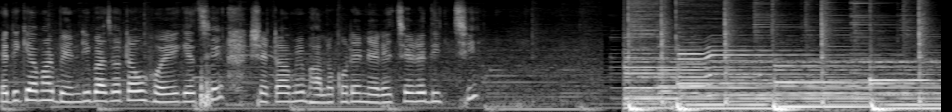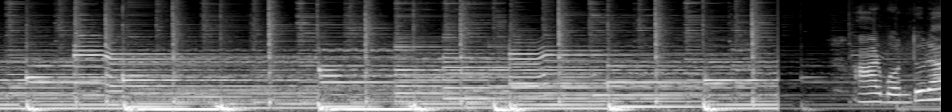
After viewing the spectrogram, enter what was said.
এদিকে আমার ভেন্ডি বাজাটাও হয়ে গেছে, সেটা আমি ভালো করে নেড়ে চেড়ে দিচ্ছি। আর বন্ধুরা,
